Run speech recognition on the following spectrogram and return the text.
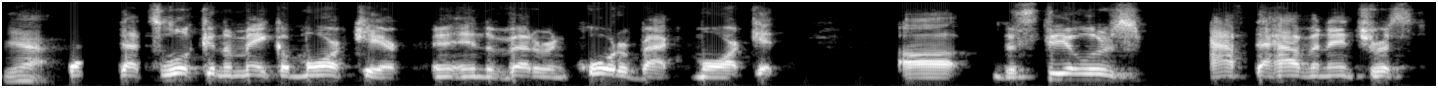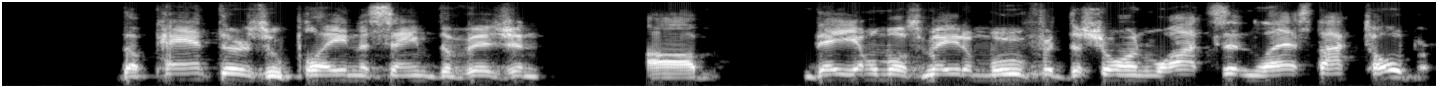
yeah. that's looking to make a mark here in, the veteran quarterback market. Uh, the Steelers have to have an interest. The Panthers, who play in the same division, um, they almost made a move for Deshaun Watson last October,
